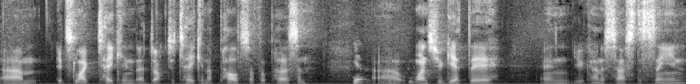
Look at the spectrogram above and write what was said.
um, it's like taking a doctor taking a pulse of a person. Yep. Uh, once you get there and you kind of suss the scene,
